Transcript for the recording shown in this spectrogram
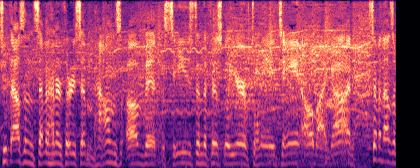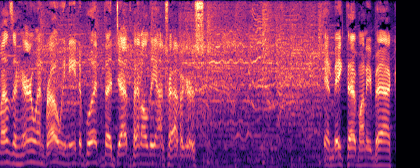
2,737 pounds of it seized in the fiscal year of 2018. Oh my God. 7,000 pounds of heroin, bro. We need to put the death penalty on traffickers and make that money back.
